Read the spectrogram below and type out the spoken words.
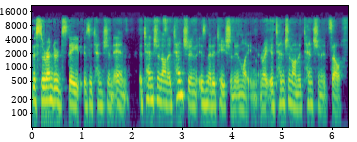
The surrendered state is attention in. Attention on attention is meditation enlightenment, right? Attention on attention itself.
